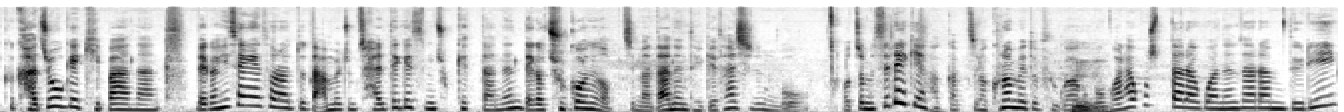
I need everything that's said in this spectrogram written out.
그 가족에 기반한 내가 희생해서라도 남을 좀 잘 되겠으면 좋겠다는 내가 줄 거는 없지만 나는 되게 사실은 뭐 어쩌면 쓰레기에 가깝지만 그럼에도 불구하고 음. 뭔가를 하고 싶다라고 하는 사람들이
